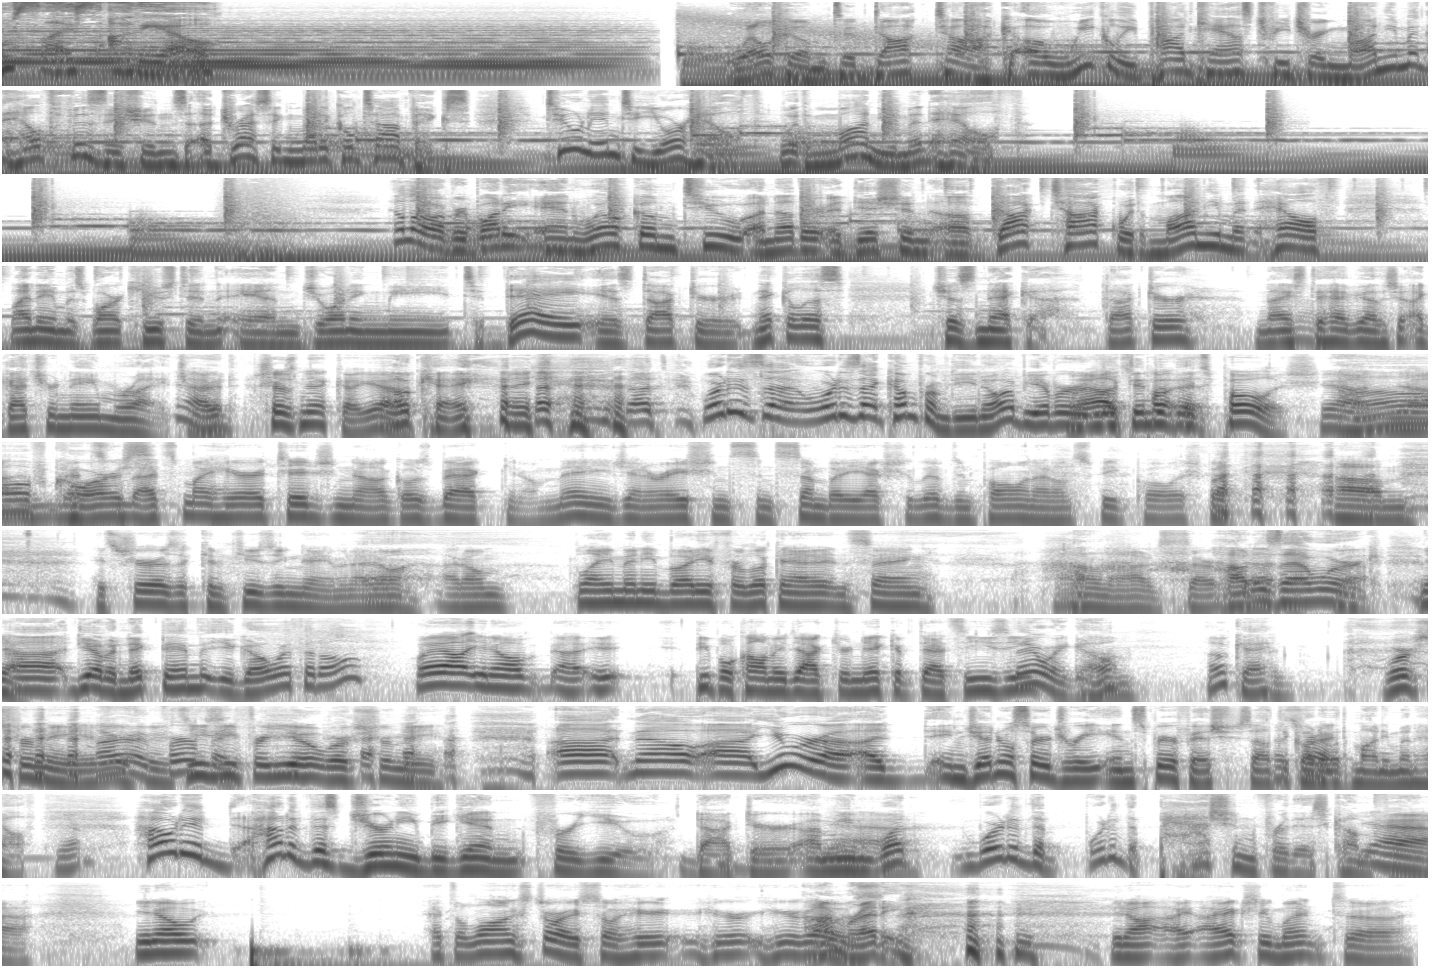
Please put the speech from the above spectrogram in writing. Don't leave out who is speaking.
Speaker 1: Home Slice Audio.
Speaker 2: Welcome to Doc Talk, a weekly podcast featuring Monument Health physicians addressing medical topics. Tune into your health with Monument Health. Hello, everybody, and welcome to another edition of Doc Talk with Monument Health. My name is Mark Houston, and joining me today is Dr. Nicholas Czosnyka. Doctor, nice to have you on the show. I got your name right,
Speaker 3: Yeah,
Speaker 2: right?
Speaker 3: Czosnyka, yeah.
Speaker 2: Okay. That's, where does uh, where does that come from? Do you know? Have you ever
Speaker 3: Well,
Speaker 2: looked into
Speaker 3: po-
Speaker 2: that?
Speaker 3: it's Polish, yeah.
Speaker 2: Oh,
Speaker 3: yeah,
Speaker 2: of course.
Speaker 3: That's, my heritage, and now it goes back, you know, many generations since somebody actually lived in Poland. I don't speak Polish, but um, it sure is a confusing name, and I don't, I don't blame anybody for looking at it and saying, I don't know how to start.
Speaker 2: How does that work?
Speaker 3: Yeah. yeah.
Speaker 2: Uh, do you have a nickname that you go with at all?
Speaker 3: well, you know, uh, it, people call me Doctor Nick if that's easy.
Speaker 2: There we go.
Speaker 3: Um,
Speaker 2: okay.
Speaker 3: Works for me.
Speaker 2: All right,
Speaker 3: if it's easy for you, it works for me.
Speaker 2: Uh, now uh, you were uh, in general surgery in Spearfish, South Dakota,
Speaker 3: right.
Speaker 2: with Monument Health.
Speaker 3: Yep.
Speaker 2: How did how did this journey begin for you, Doctor? I mean,
Speaker 3: Yeah.
Speaker 2: what where did the where did the passion for this come from?
Speaker 3: Yeah, you know, that's a long story. So here, here, here goes.
Speaker 2: I'm ready.
Speaker 3: you know, I, I actually went to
